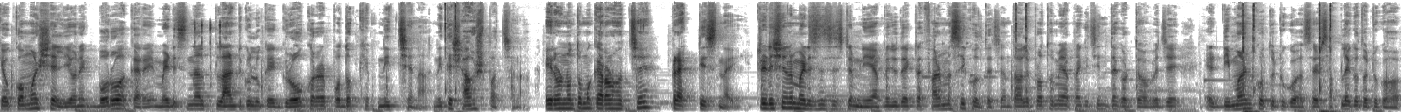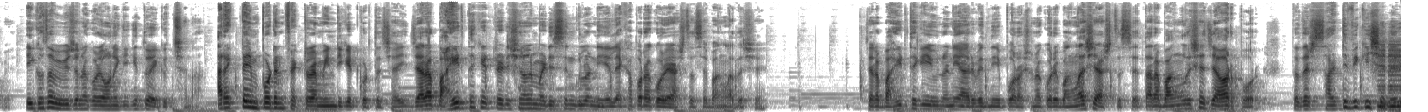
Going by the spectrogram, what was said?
কেউ কমার্শিয়ালি অনেক বড় আকারে মেডিসিনাল প্লান্টগুলোকে গ্রো করার পদক্ষেপ নিচ্ছে না, নিতে সাহস পাচ্ছে না। এর অন্যতম কারণ হচ্ছে প্র্যাকটিস নাই। ট্রেডিশনাল মেডিসিন সিস্টেম নিয়ে আপনি যদি একটা ফার্মাসি খুলতে চান, তাহলে প্রথমে আপনাকে চিন্তা করতে হবে যে এর ডিমান্ড কতটুকু আছে, এর সাপ্লাই কতটুকু হবে। এই কথা বিবেচনা করে অনেকে কিন্তু এগোচ্ছে না। আরেকটা ইম্পর্টেন্ট ফ্যাক্টর আমি ইন্ডিকেট করতে চাই, যারা বাহির থেকে ট্রেডিশনাল মেডিসিনগুলো নিয়ে লেখাপড়া করে আসতেছে বাংলাদেশে। যারা বাহির থেকে ইউনানি আয়ুর্বেদ নিয়ে পড়াশোনা করে বাংলাদেশে আসতেছে, তারা বাংলাদেশে যাওয়ার পর তাদের সার্টিফিকেশনের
